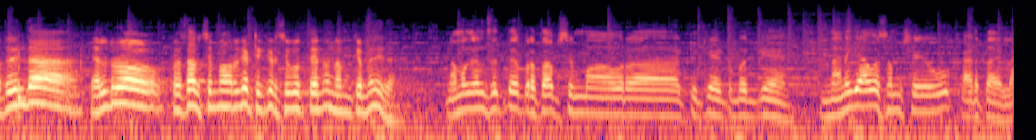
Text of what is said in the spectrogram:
ಅದರಿಂದ ಎಲ್ಲರೂ ಪ್ರತಾಪ್ ಸಿಂಹ ಅವರಿಗೆ ಟಿಕೆಟ್ ಸಿಗುತ್ತೆ ಅನ್ನೋ ನಂಬಿಕೆ ಮೇಲೆ ಇದೆ ನಮಗನ್ಸುತ್ತೆ ಪ್ರತಾಪ್ ಸಿಂಹ ಅವರ ಟಿಕೆಟ್ ಬಗ್ಗೆ. ನನಗೆ ಯಾವ ಸಂಶಯವೂ ಕಾಡ್ತಾ ಇಲ್ಲ.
